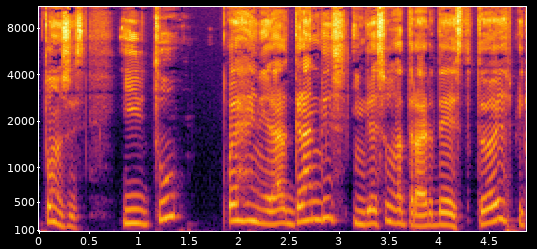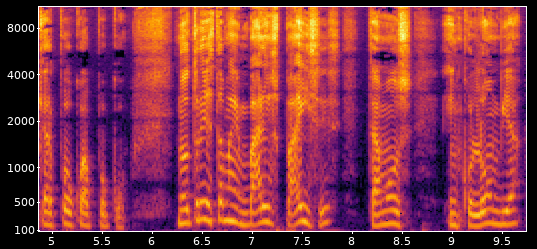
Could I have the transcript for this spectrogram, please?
Entonces, y tú puedes generar grandes ingresos a través de esto. Te voy a explicar poco a poco. Nosotros ya estamos en varios países. Estamos en Colombia.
